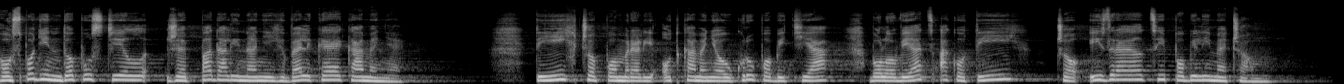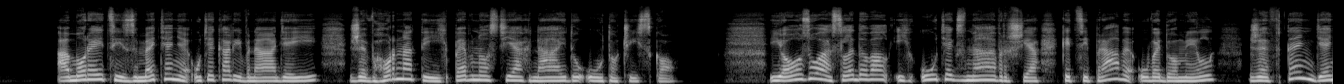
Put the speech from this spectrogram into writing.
Hospodin dopustil, že padali na nich veľké kamene. Tých, čo pomreli od kameňov krupobytia, bolo viac ako tých, čo Izraelci pobili mečom. A Morejci zmetene utekali v nádeji, že v hornatých pevnostiach nájdu útočisko. Józua sledoval ich útek z návršia, keď si práve uvedomil, že v ten deň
